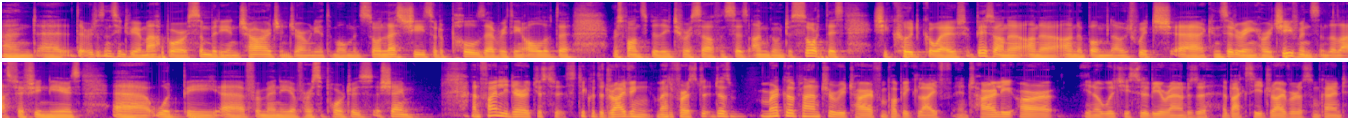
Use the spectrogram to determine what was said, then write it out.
And uh, there doesn't seem to be a map or somebody in charge in Germany at the moment. So unless she sort of pulls everything all of the responsibility to herself and says I'm going to sort this she could go out a bit on a on a on a bum note which uh, considering her achievements in the last 15 years uh, would be uh, for many of her supporters a shame. And finally, Derek, just to stick with the driving metaphors, does Merkel plan to retire from public life entirely, or you know, will she still be around as a, a backseat driver of some kind?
